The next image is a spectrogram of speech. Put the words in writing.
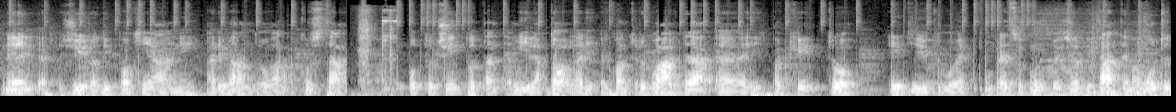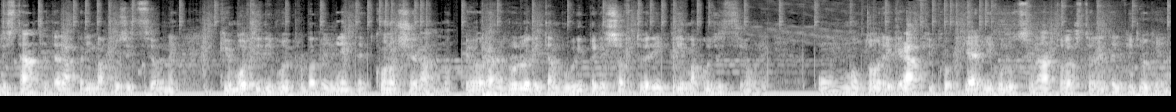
nel giro di pochi anni, arrivando a costare 880.000 dollari per quanto riguarda eh, il pacchetto ED2, un prezzo comunque esorbitante ma molto distante dalla prima posizione che molti di voi probabilmente conosceranno. E ora rullo di tamburi per il software in prima posizione, un motore grafico che ha rivoluzionato la storia del videogame.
